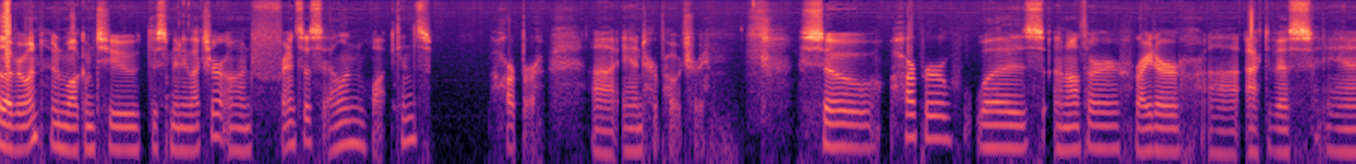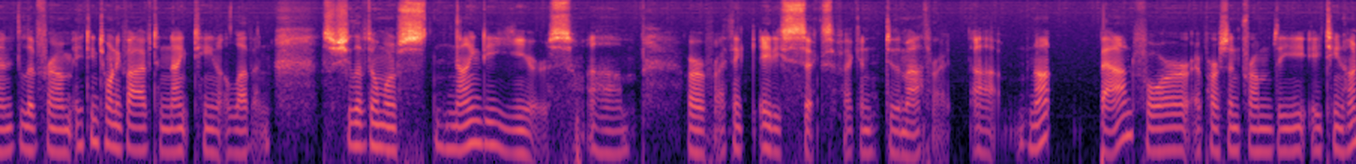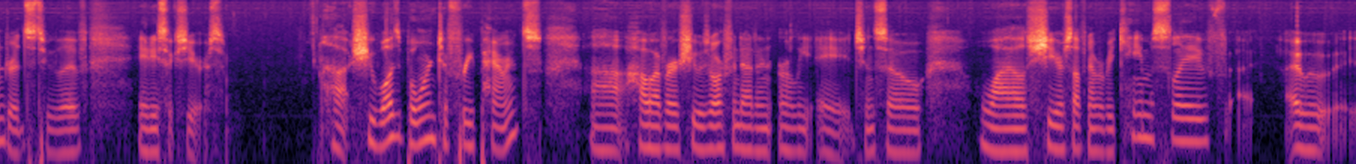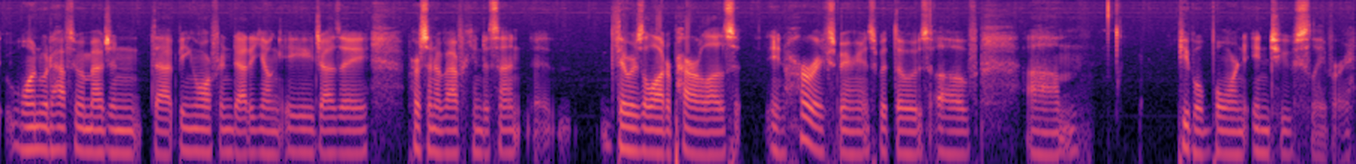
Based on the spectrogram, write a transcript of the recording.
Hello everyone and welcome to this mini lecture on Frances Ellen Watkins Harper uh, and her poetry. So Harper was an author, writer, uh, activist, and lived from 1825 to 1911. So she lived almost 90 years, um, or I think 86 if I can do the math right. Uh, not bad for a person from the 1800s to live 86 years. Uh, she was born to free parents, uh, however, she was orphaned at an early age, and so while she herself never became a slave, one would have to imagine that being orphaned at a young age as a person of African descent, uh, there was a lot of parallels in her experience with those of um, people born into slavery.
